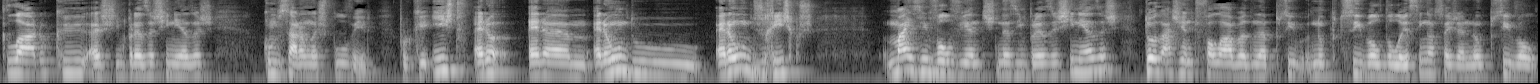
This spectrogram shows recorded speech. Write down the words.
claro que as empresas chinesas começaram a explodir. Porque isto era, era, era, um, do, era um dos riscos mais envolventes nas empresas chinesas. Toda a gente falava na no possível delisting, ou seja, no possível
